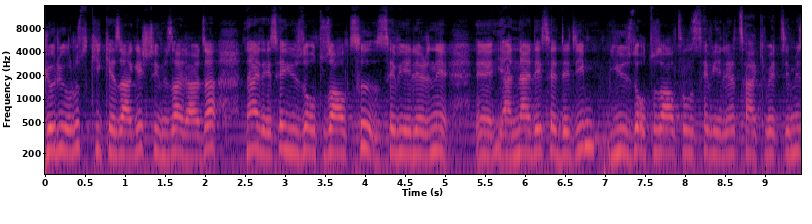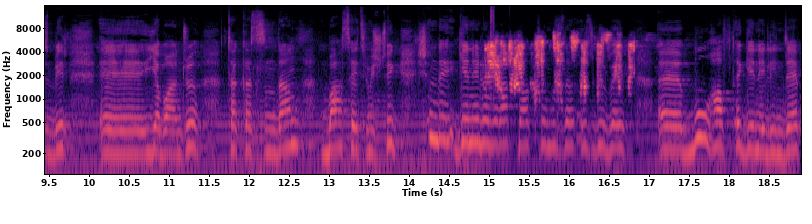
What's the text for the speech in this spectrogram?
görüyoruz ki keza geçtiğimiz aylarda neredeyse %36 seviyelerini e, yani neredeyse dediğim %36'lı seviyeleri takip ettiğimiz bir e, yabancı takasından bahsetmiştik. Şimdi genel olarak baktığımızda Özgür Bey e, bu hafta genelinde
